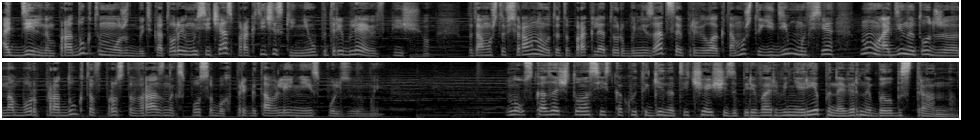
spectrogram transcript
отдельным продуктам, может быть, которые мы сейчас практически не употребляем в пищу. Потому что все равно вот эта проклятая урбанизация привела к тому, что едим мы все, ну, один и тот же набор продуктов, просто в разных способах приготовления используемый. Ну, сказать, что у нас есть какой-то ген, отвечающий за переваривание репы, наверное, было бы странно.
